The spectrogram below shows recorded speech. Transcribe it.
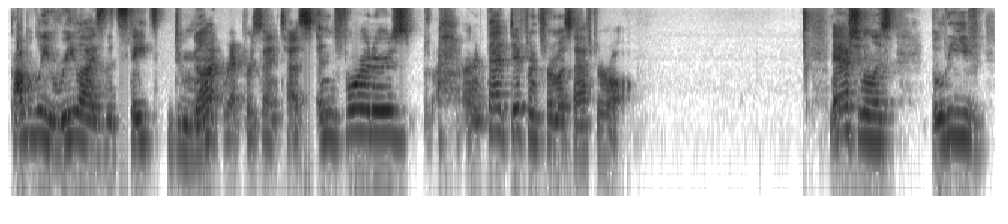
probably realize that states do not represent us and foreigners aren't that different from us after all. Nationalists believe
